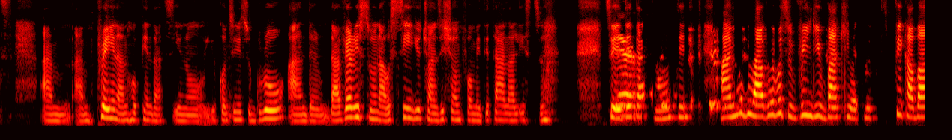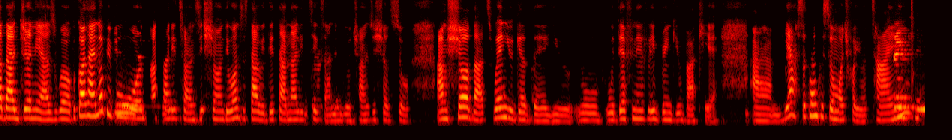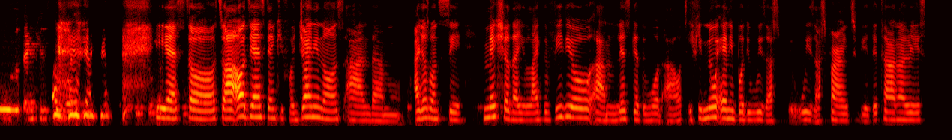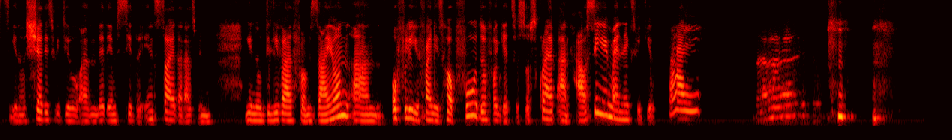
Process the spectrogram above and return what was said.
I'm i'm praying and hoping that you know you continue to grow. And um, that very soon i'll see you transition from a data analyst to to a data scientist. and maybe I'll be able to bring you back here to speak about that journey as well. Because I know people who want to actually transition, they want to start with data analytics and then they'll transition. So I'm sure that when you get there, you will will definitely bring you back here. Um yeah, so thank you so much for your time. Thank you. Thank you so much. yes, so to our audience, thank you for joining us. And um, I just want to say make sure that you like the video um let's get the word out. If you know anybody who is as who is aspiring to be a data analyst you know share this video and let them see the insight that has been you know delivered from zion. And hopefully you find it helpful. Don't forget to subscribe and i'll see you in my next video. Bye. Bye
